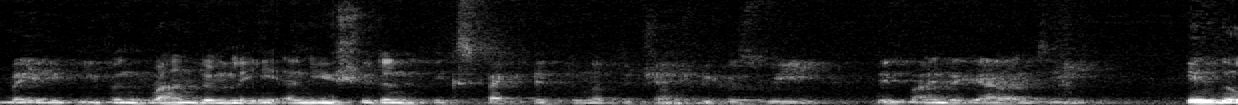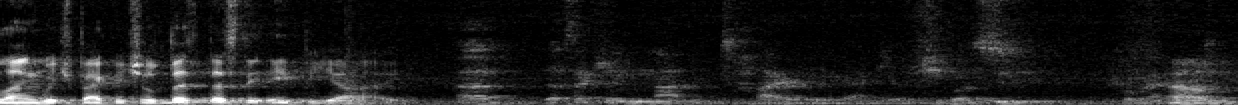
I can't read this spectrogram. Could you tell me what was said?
maybe even randomly, and you shouldn't expect it to not to change because we define the guarantee in the language package. So that, that's the API. Uh, That's actually not entirely accurate. She was correct. Um,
